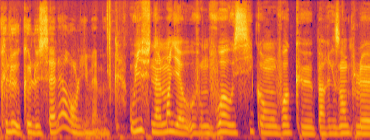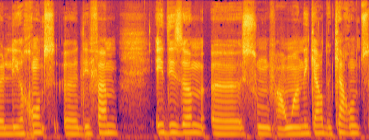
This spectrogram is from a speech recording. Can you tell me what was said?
que le, que le salaire en lui-même? Oui, finalement, il y a, on voit aussi quand on voit que, par exemple, les rentes euh, des femmes et des hommes sont, enfin, ont un écart de 40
